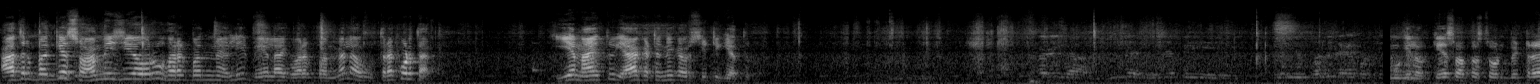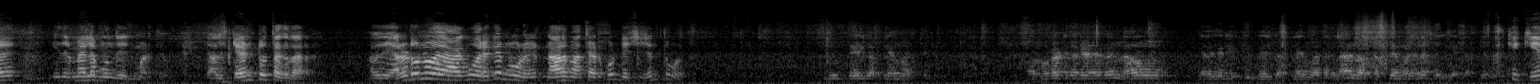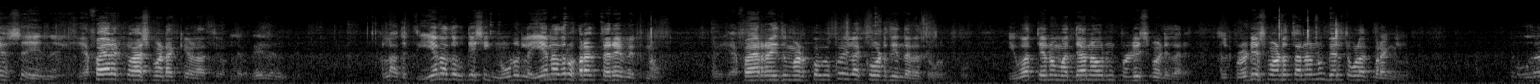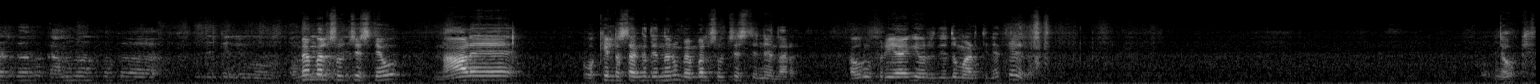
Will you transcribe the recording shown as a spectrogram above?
ಅದ್ರ ಬಗ್ಗೆ ಸ್ವಾಮೀಜಿಯವರು ಹೊರಗೆ ಬಂದ ಮೇಲೆ ಬೇಲಾಗಿ ಹೊರಗೆ ಬಂದ ಮೇಲೆ ಅವ್ರು ಉತ್ತರ ಕೊಡ್ತಾರೆ. ಏನಾಯ್ತು? ಯಾವ ಘಟನೆಗೆ ಅವ್ರು ಸಿಟ್ಟಿಗೆ ಎದ್ರು ಸರ್ ಈಗ ಮುಂದೆ ಬಿಜೆಪಿ ನೀವು ಬಂದು ಕರೆ ಕೊಡ್ತೀವಿ ಮುಗಿಲ್ಲ ಅವ್ರು ಕೇಸ್ ವಾಪಸ್ ತೊಗೊಂಡ್ಬಿಟ್ರೆ ಇದ್ರ ಮೇಲೆ ಮುಂದೆ ಇದು ಮಾಡ್ತೀವಿ. ಅಲ್ಲಿ ಟೆಂಟು ತೆಗ್ದಾರ. ಅದು ಎರಡೂ ಆಗುವವರೆಗೆ ನೋಡಿ ನಾಳೆ ಮಾತಾಡ್ಕೊಂಡು ಡಿಸಿಷನ್ ತಗೊಳ್ತೀವಿ. ನೀವು ಬೇಲ್ಗೆ ಅಪ್ಲೈ ಮಾಡ್ತೀರಿ. ಅವ್ರು ಹೋರಾಟಗಾರ ಹೇಳಿದ್ರೆ ನಾವು ಯಾವುದೇ ರೀತಿ ಬೇಲ್ಗೆ ಅಪ್ಲೈ ಮಾಡಲ್ಲ ನಾವು ಅಪ್ಲೈ ಮಾಡಿಲ್ಲ ಬೇಲ್ಗೆ ಅಪ್ಲೈ ಅದಕ್ಕೆ case F I R cross ಮಾಡಕ್ಕೆ ಕೇಳತ್ತೀವಿ ಇಲ್ಲ ಬೇಲ್ ಅಂತ ಅಲ್ಲ ಅದಕ್ಕೆ ಏನಾದ್ರು ಉದ್ದೇಶ ಈಗ ನೋಡಿಲ್ಲ ಏನಾದರೂ ಹೊರಗೆ ತರೇಬೇಕು ನಾವು. ಎಫ್ ಐ ಆರ್ ಇದು ಮಾಡ್ಕೋಬೇಕು ಇಲ್ಲ ಕೋರ್ಟ್ದಿಂದ ತಗೋಬೇಕು. ಇವತ್ತೇನೋ ಮಧ್ಯಾಹ್ನ ಅವ್ರನ್ನ ಪ್ರೊಡ್ಯೂಸ್ ಮಾಡಿದ್ದಾರೆ. ಅಲ್ಲಿ ಪ್ರೊಡ್ಯೂಸ್ ಮಾಡೋ ತನೂ ಬೇಲ್ ತಗೊಳಕ್ ಬರಂಗಿಲ್ಲ. ಬೆಂಬಲ? ಸೂಚಿಸ್ತೇವೆ. ನಾಳೆ ವಕೀಲರ ಸಂಘದಿಂದನೂ ಬೆಂಬಲ ಸೂಚಿಸ್ತೀನಿ ಅಂದಾರ. ಅವರು ಫ್ರೀಯಾಗಿ ಇವ್ರದ್ದು ಇದು ಮಾಡ್ತೀನಿ ಅಂತ ಹೇಳಿದ್ದಾರೆ. ಓಕೆ.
